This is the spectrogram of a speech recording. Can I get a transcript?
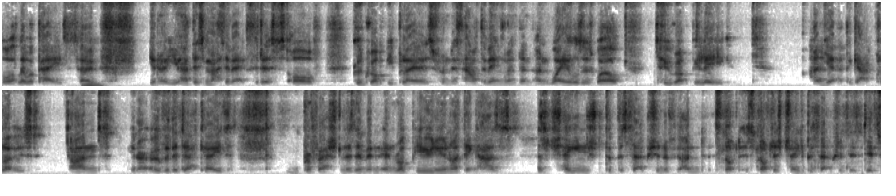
Well, they were paid. So, hmm. you know, you had this massive exodus of good rugby players from the south of England and, and Wales as well to rugby league, and yeah, the gap closed. And you know, over the decades, professionalism in, in rugby union, I think, has has changed the perception of, and it's not it's not just changed perceptions; it's, it's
